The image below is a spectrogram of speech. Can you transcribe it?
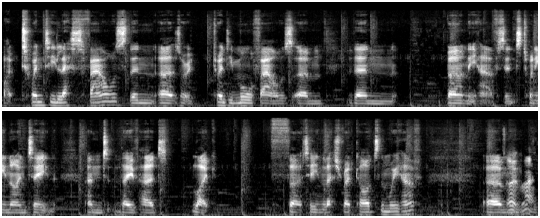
like 20 less fouls than uh, sorry 20 more fouls um, than Burnley have since 2019, and they've had like 13 less red cards than we have. Um, Oh man.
